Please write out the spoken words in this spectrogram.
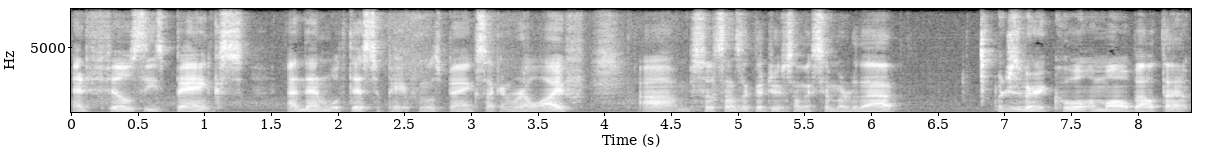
and fills these banks and then will dissipate from those banks like in real life. Um, so it sounds like they're doing something similar to that, which is very cool. I'm all about that.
